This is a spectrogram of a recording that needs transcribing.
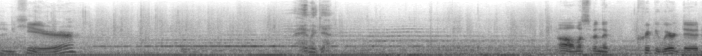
In here. Him again. Oh, must have been the creepy weird dude.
